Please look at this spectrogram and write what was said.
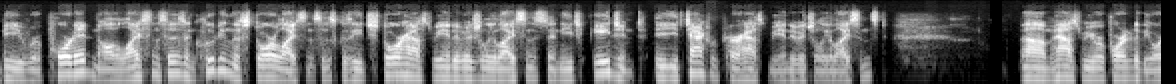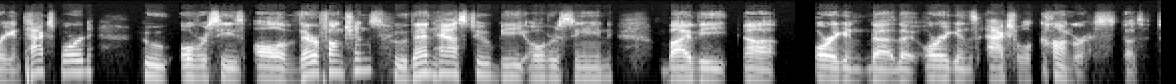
be reported and all the licenses, including the store licenses, because each store has to be individually licensed and each agent, each tax preparer has to be individually licensed. Um, has to be reported to the Oregon Tax Board, who oversees all of their functions, who then has to be overseen by the uh, Oregon, the, the Oregon's actual Congress does it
